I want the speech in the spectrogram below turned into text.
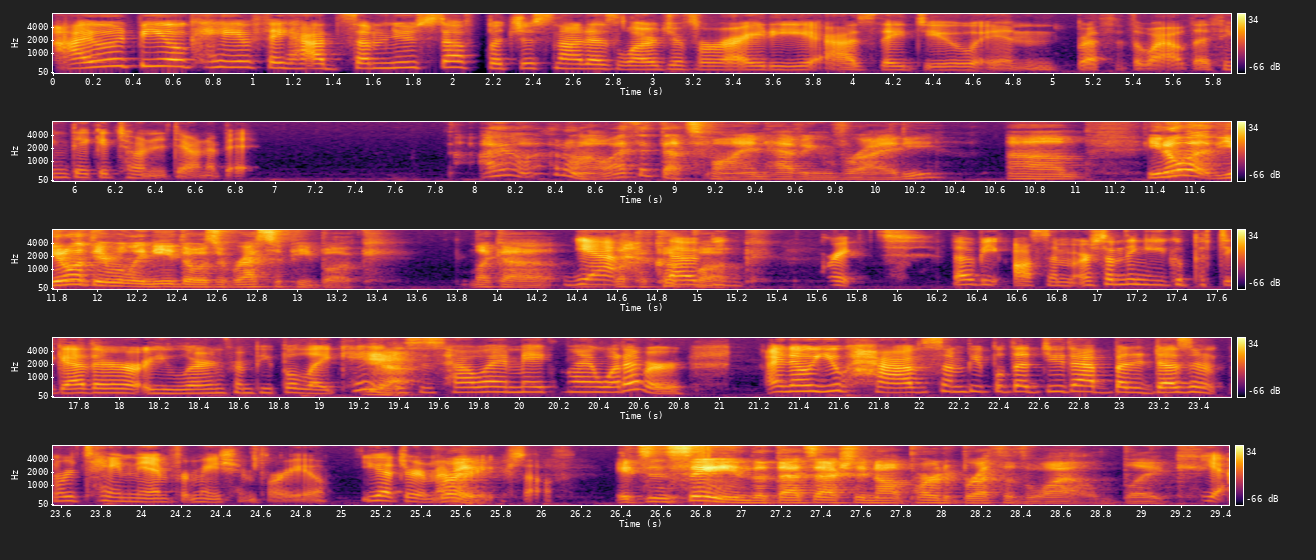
I would be okay if they had some new stuff but just not as large a variety as they do in Breath of the Wild. I think they could tone it down a bit. I don't, I don't know. I think that's fine having variety. Um, you know what? You know what they really need though is a recipe book, like a Yeah, like a that would be cookbook. Great. That would be awesome. Or something you could put together or you learn from people like, hey, Yeah. this is how I make my whatever. I know you have some people that do that, but it doesn't retain the information for you. You have to remember Right. it yourself. It's insane that that's actually not part of Breath of the Wild. Like, Yeah.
